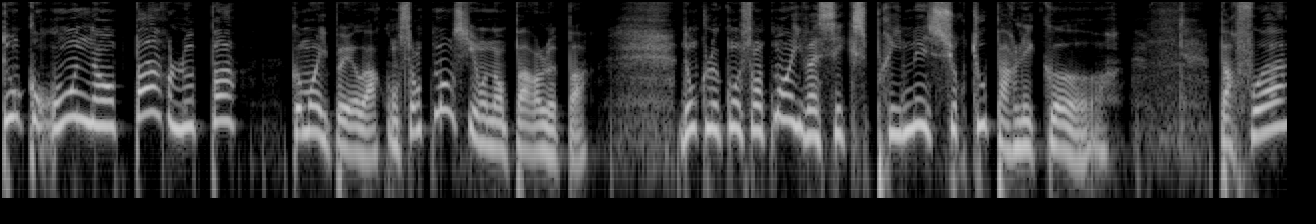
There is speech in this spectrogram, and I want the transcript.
Donc on n'en parle pas. Comment il peut y avoir consentement si on n'en parle pas? Donc le consentement, il va s'exprimer surtout par les corps. Parfois,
